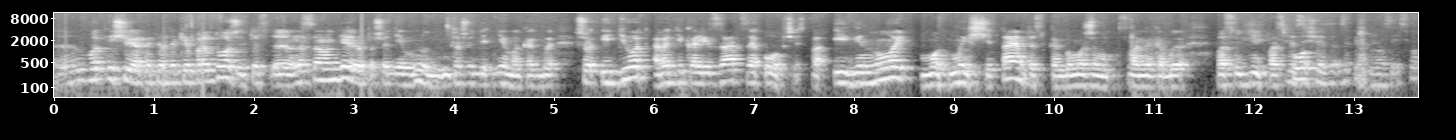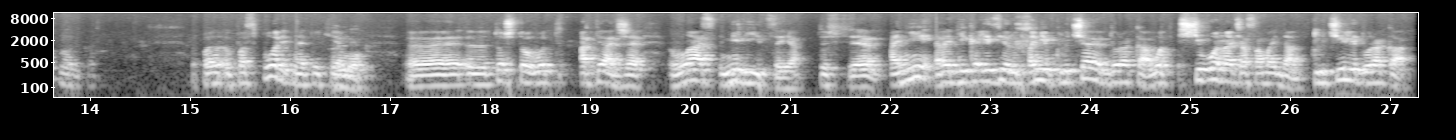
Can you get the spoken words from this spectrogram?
Э, Вот еще я хотел таки продолжить. То есть, э, на самом деле, то, что Дима, ну, то, что Ди- Дима, как бы, что идет радикализация общества. И виной, мы считаем, то есть, как бы, можем с вами, как бы, посудить, Сейчас поспорить, еще за- запиши, пожалуйста, исход Новиков. по- поспорить на эту тему. Э, э, То, что вот, опять же, власть, милиция, то есть, э, они радикализируют, они включают дурака. Вот с чего начался Майдан? Включили дурака.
